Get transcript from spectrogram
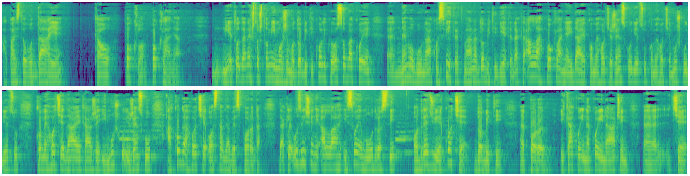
Ali pazite, ovo daje kao poklon, poklanja. Nije to da nešto što mi možemo dobiti. Koliko je osoba koje e, ne mogu nakon svih tretmana dobiti dijete. Dakle, Allah poklanja i daje kome hoće žensku djecu, kome hoće mušku djecu, kome hoće daje, kaže, i mušku i žensku, a koga hoće ostavlja bez poroda. Dakle, uzvišeni Allah i svoje mudrosti određuje ko će dobiti e, porod i kako i na koji način e, će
